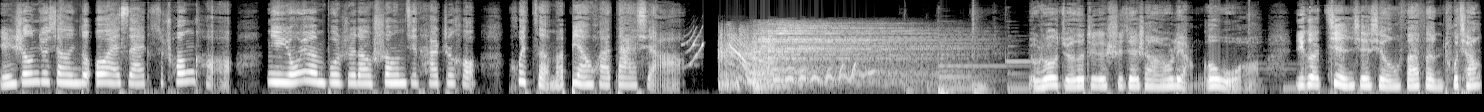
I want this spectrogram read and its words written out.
人生就像一个 OSX 窗口，你永远不知道双击它之后会怎么变化大小。有时候觉得这个世界上有两个我，一个间歇性发愤图强，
